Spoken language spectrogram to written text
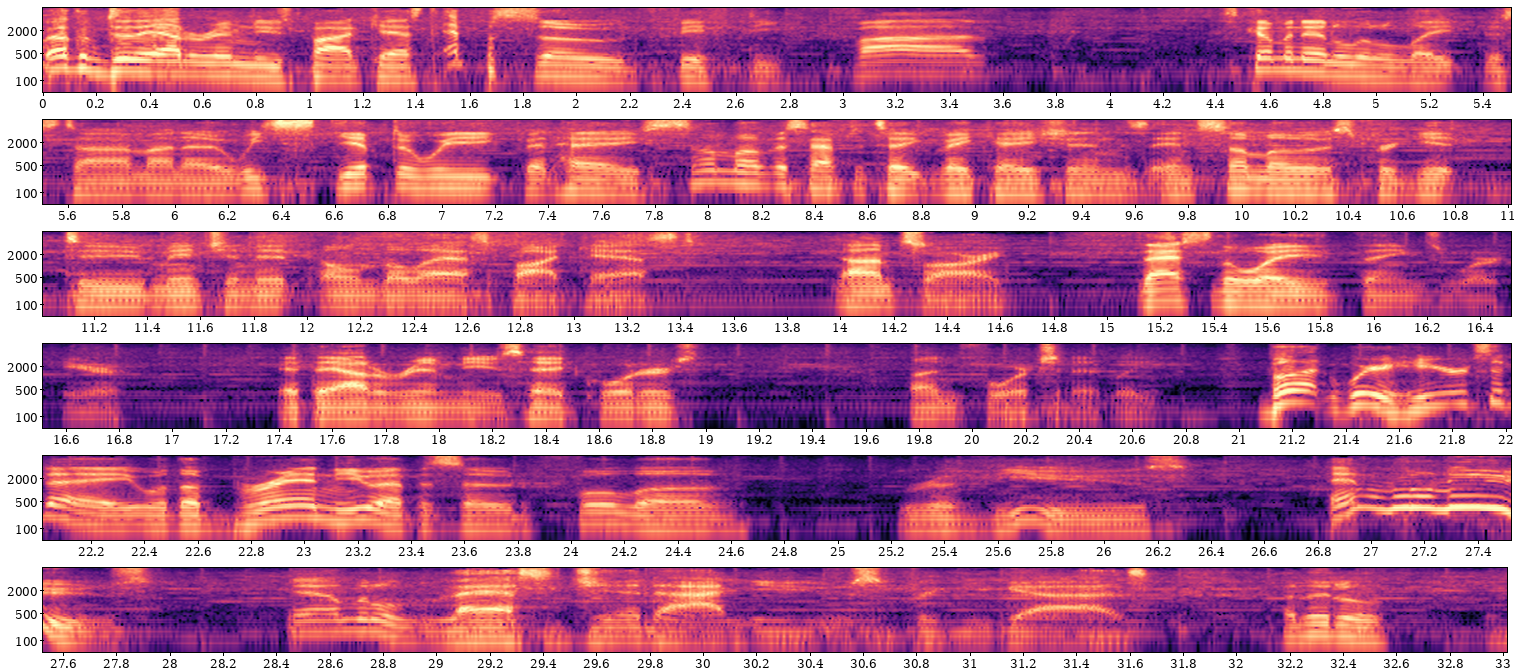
Welcome to the Outer Rim News Podcast, episode 55. It's coming in a little late this time, I know. We skipped a week, but hey, some of us have to take vacations, and some of us forget to mention it on the last podcast. I'm sorry. That's the way things work here at the Outer Rim News headquarters, unfortunately. But we're here today with a brand new episode full of reviews and a little news. Yeah, a little Last Jedi news for you guys. A little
